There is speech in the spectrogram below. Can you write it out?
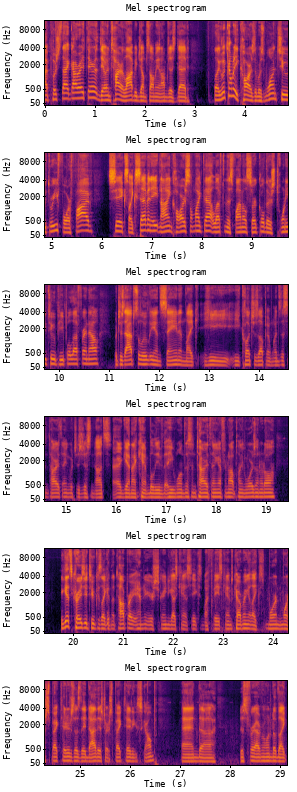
I pushed that guy right there, the entire lobby jumps on me and I'm just dead. Like, look how many cars. There was one, two, three, four, five, six, like seven, eight, nine cars, something like that, left in this final circle. There's 22 people left right now, which is absolutely insane. And like he he clutches up and wins this entire thing, which is just nuts. Again, I can't believe that he won this entire thing after not playing Warzone at all. It gets crazy too, because like in the top right hand of your screen, you guys can't see it because my face cam's covering it. Like more and more spectators as they die, they start spectating Scump, and uh, just for everyone to like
